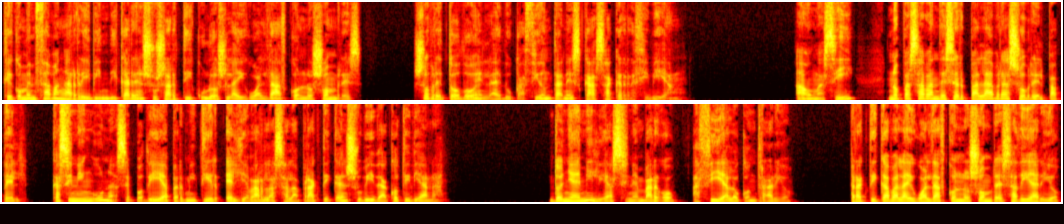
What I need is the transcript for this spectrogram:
que comenzaban a reivindicar en sus artículos la igualdad con los hombres, sobre todo en la educación tan escasa que recibían. Aún así, no pasaban de ser palabras sobre el papel, Casi ninguna se podía permitir el llevarlas a la práctica en su vida cotidiana. Doña Emilia, sin embargo, hacía lo contrario. Practicaba la igualdad con los hombres a diario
